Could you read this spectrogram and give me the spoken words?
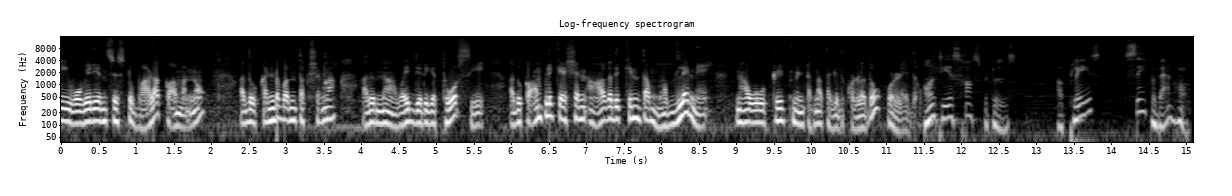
ಈ ಓವೇರಿಯನ್ ಸಿಸ್ಟು ಭಾಳ ಕಾಮನ್ನು. ಅದು ಕಂಡು ಬಂದ ತಕ್ಷಣ ಅದನ್ನು ವೈದ್ಯರಿಗೆ ತೋರಿಸಿ ಅದು ಕಾಂಪ್ಲಿಕೇಶನ್ ಆಗೋದಕ್ಕಿಂತ ಮೊದಲೇ ನಾವು ಟ್ರೀಟ್ಮೆಂಟನ್ನು ತೆಗೆದುಕೊಳ್ಳೋದು ಒಳ್ಳೆಯದು Altius hospitals a place safe than home.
